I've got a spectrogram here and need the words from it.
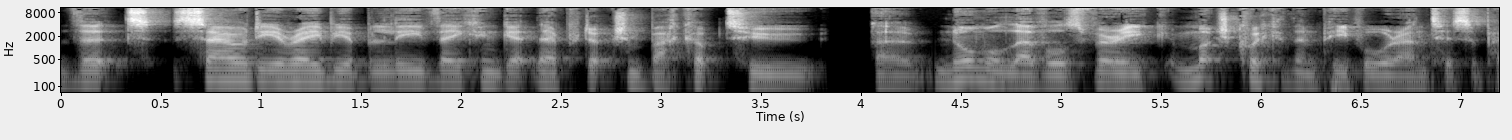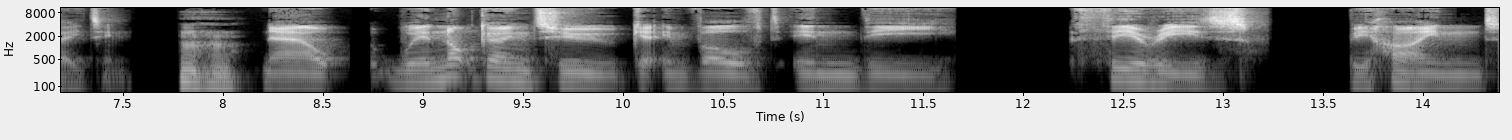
that Saudi Arabia believe they can get their production back up to uh, normal levels very much quicker than people were anticipating. hmm Now, we're not going to get involved in the theories behind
